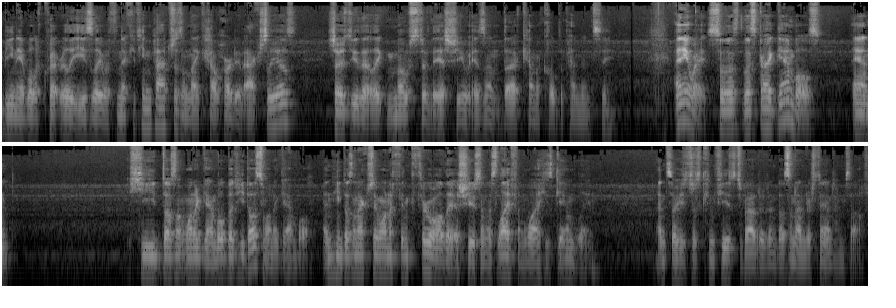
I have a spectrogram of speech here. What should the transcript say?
being able to quit really easily with nicotine patches and like how hard it actually is shows you that like most of the issue isn't the chemical dependency. Anyway, so this this guy gambles and he doesn't want to gamble, but he does want to gamble. And he doesn't actually want to think through all the issues in his life and why he's gambling. And so he's just confused about it and doesn't understand himself.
